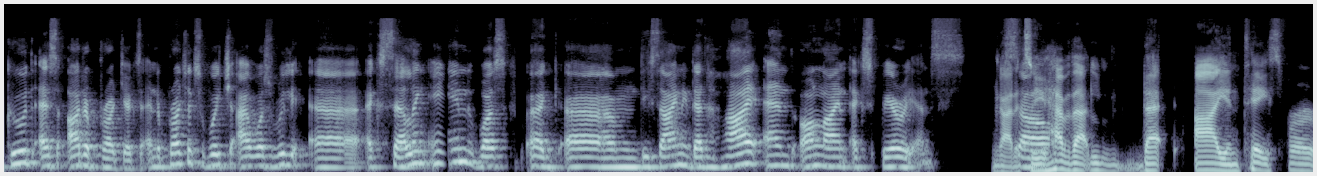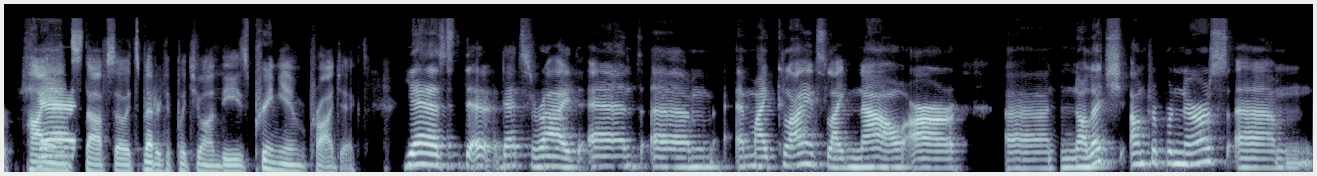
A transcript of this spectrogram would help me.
good as other projects. And the projects which I was really uh, excelling in was uh, um, designing that high-end online experience. Got it. So, so, you have that that eye and taste for high-end yeah. stuff. So it's better to put you on these premium projects. Yes, th- that's right. And um, and my clients like now are uh, knowledge entrepreneurs um,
